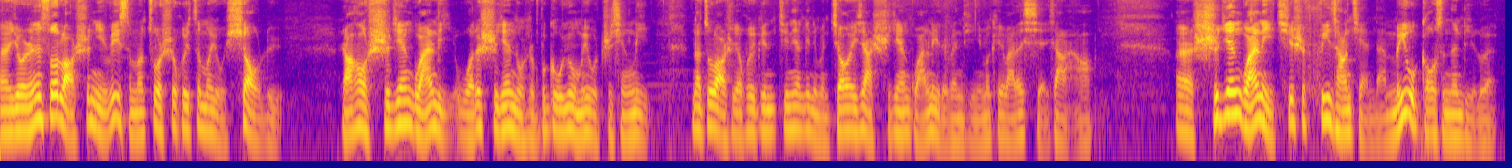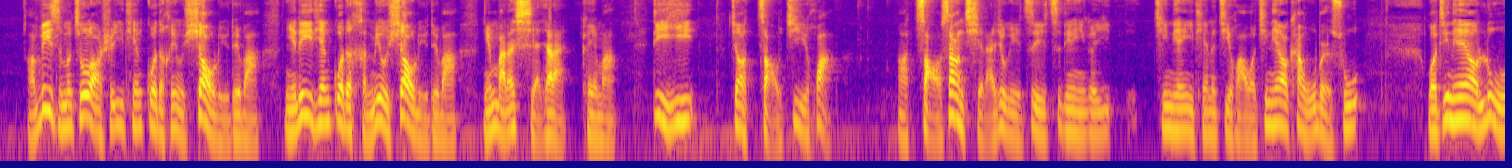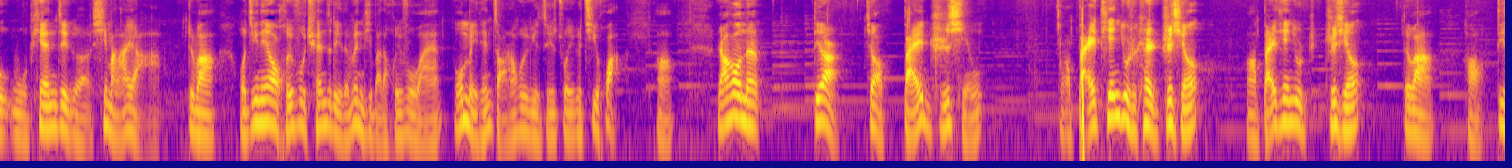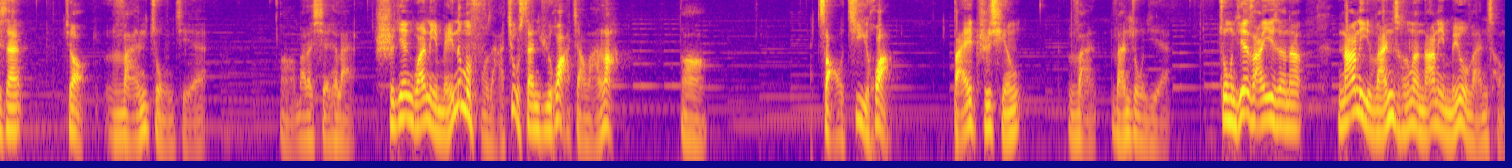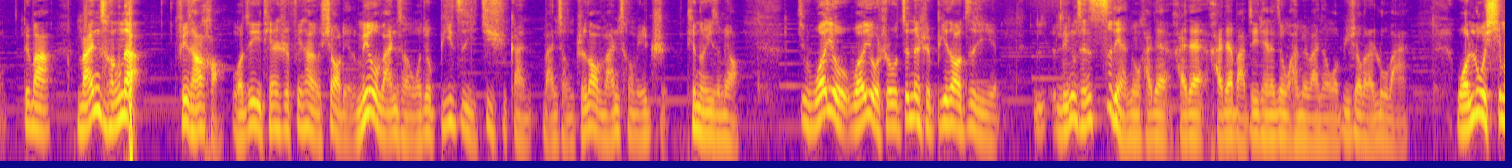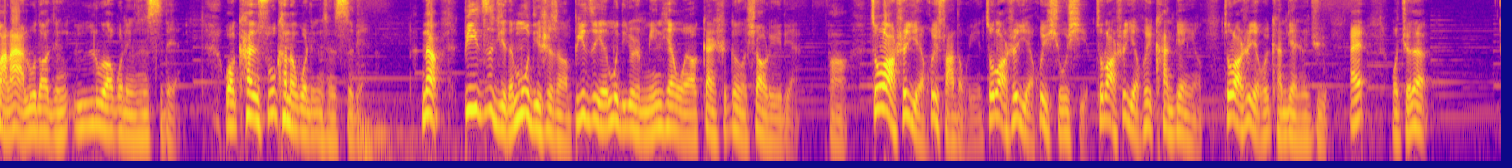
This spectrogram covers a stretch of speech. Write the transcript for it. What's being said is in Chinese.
嗯，有人说老师你为什么做事会这么有效率？然后时间管理，我的时间总是不够用，没有执行力。那周老师也会跟今天跟你们教一下时间管理的问题，你们可以把它写下来啊。呃，时间管理其实非常简单，没有高深的理论啊。为什么周老师一天过得很有效率，对吧？你的一天过得很没有效率，对吧？你们把它写下来，可以吗？第一叫早计划啊，早上起来就给自己制定一个一今天一天的计划。我今天要看五本书，我今天要录五篇这个喜马拉雅。对吧？我今天要回复圈子里的问题，把它回复完。我每天早上会给自己做一个计划啊。然后呢，第二叫白执行啊，白天就是开始执行啊，白天就执行，对吧？好，第三叫晚总结啊，把它写下来。时间管理没那么复杂，就三句话讲完了啊。早计划，白执行，晚晚总结。总结啥意思呢？哪里完成了，哪里没有完成，对吧？完成的。非常好，我这一天是非常有效率的。没有完成，我就逼自己继续干完成，直到完成为止。听懂意思没有？就我有我有时候真的是逼到自己凌晨四点钟还在还在还在把这一天的任务还没完成，我必须要把它录完。我录喜马拉雅录到凌录到过凌晨四点，我看书看到过凌晨四点。那逼自己的目的是什么？逼自己的目的就是明天我要干事更有效率一点啊。周老师也会刷抖音，周老师也会休息，周老师也会看电影，周老师也会看电视剧。哎，我觉得。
